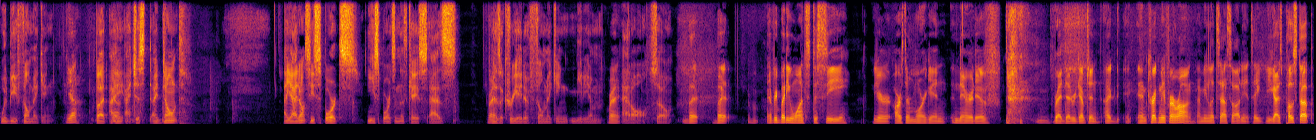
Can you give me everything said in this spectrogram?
would be filmmaking Yeah, but I, I just I don't I, yeah I don't see sports esports in this case as Right. as a creative filmmaking medium right. at all. So But but everybody wants to see your Arthur Morgan narrative, Red Dead Redemption. I and correct me if I'm wrong. I mean, let's ask the audience. Hey, you guys post up.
